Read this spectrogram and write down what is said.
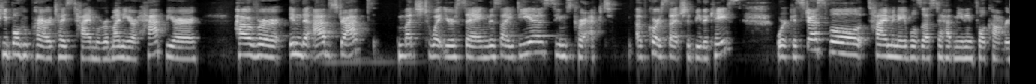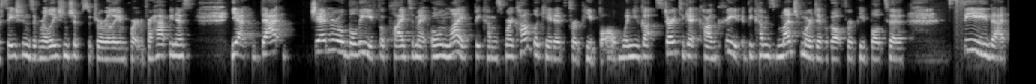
people who prioritize time over money are happier. However, in the abstract, much to what you're saying, this idea seems correct. Of course, that should be the case. Work is stressful. Time enables us to have meaningful conversations and relationships, which are really important for happiness. Yet, that general belief applied to my own life becomes more complicated for people. When you got, start to get concrete, it becomes much more difficult for people to see that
